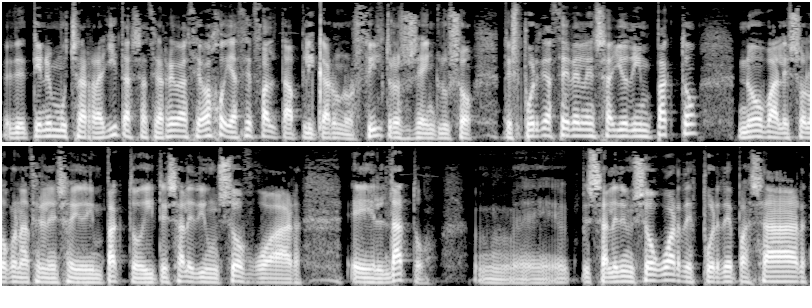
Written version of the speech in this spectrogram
eh, tienen muchas rayitas hacia arriba y hacia abajo y hace falta aplicar unos filtros. O sea, incluso después de hacer el ensayo de impacto, no vale solo con hacer el ensayo de impacto y te sale de un software el dato. Mm, eh, sale de un software después de pasar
